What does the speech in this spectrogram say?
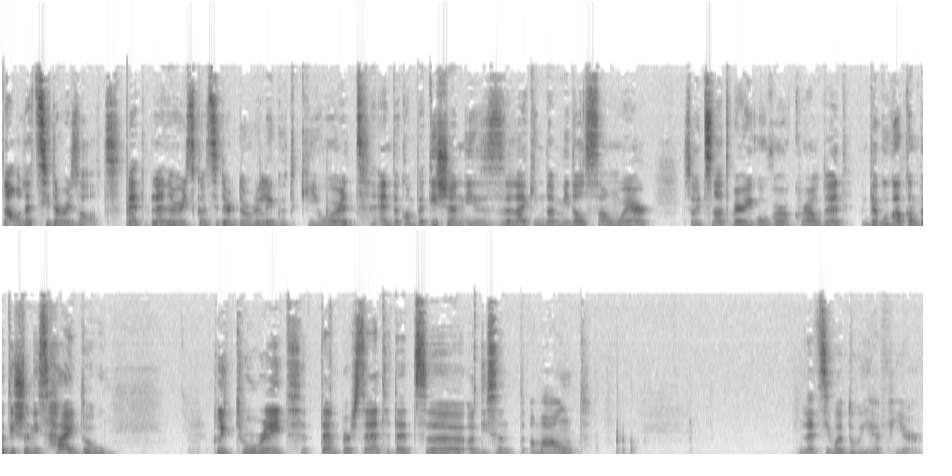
Now let's see the result. Pet planner is considered a really good keyword and the competition is like in the middle somewhere. So it's not very overcrowded. The Google competition is high though. Click-through rate 10%, that's uh, a decent amount. Let's see what do we have here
